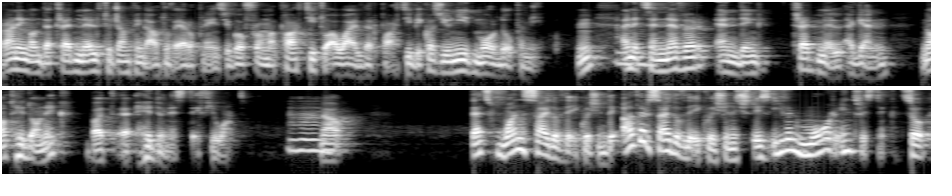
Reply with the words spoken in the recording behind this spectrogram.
running on the treadmill to jumping out of aeroplanes. You go from a party to a wilder party because you need more dopamine. Hmm? Mm-hmm. And it's a never ending treadmill again, not hedonic, but hedonist if you want. Mm-hmm. Now, that's one side of the equation. The other side of the equation is, is even more interesting. So,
